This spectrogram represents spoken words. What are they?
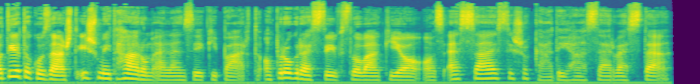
A tiltakozást ismét három ellenzéki párt, a Progresszív Szlovákia, az SZSZ és a KDH szervezte.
